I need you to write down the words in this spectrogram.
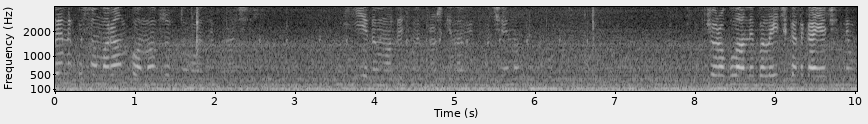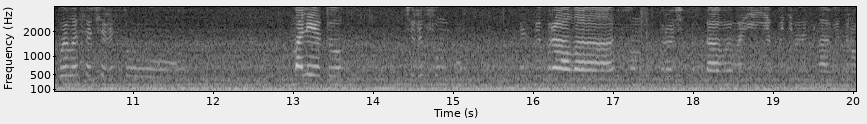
ранку, сьома ранку, а ми вже в дорозі, коротше. Їдемо десь ми трошки на відпочинок. Вчора була небеличка, така я чуть не вбилася через ту малету, через сумку. Зібрала сумку, коротше, поставила її, а потім несла відро,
